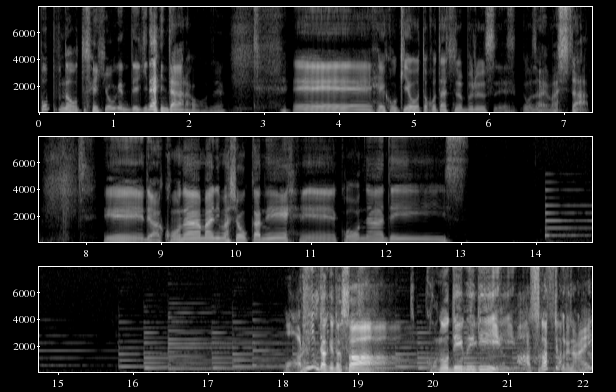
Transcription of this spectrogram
ポップな音で表現できないんだからもうね。えー、へこき男たちのブルースでございました。えー、ではコーナー参りましょうかね、えー、コーナーです。悪いんだけどさ。この DVD 預かってくれない？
